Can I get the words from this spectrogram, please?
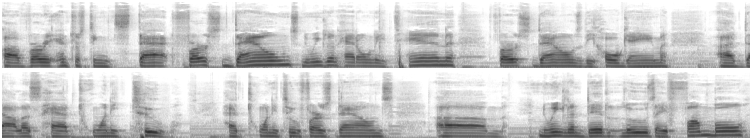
Uh, very interesting stat. First downs, New England had only 10 first downs the whole game. Uh, Dallas had 22, had 22 first downs. Um, New England did lose a fumble,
